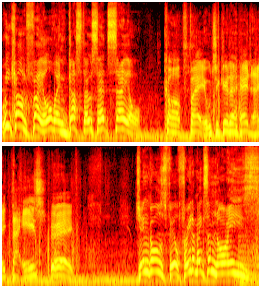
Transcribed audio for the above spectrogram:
We can't fail when Gusto sets sail. Can't fail to get a headache, that is. Hey. Jingles, feel free to make some noise.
